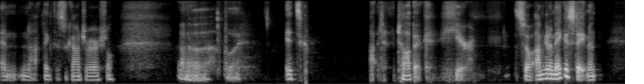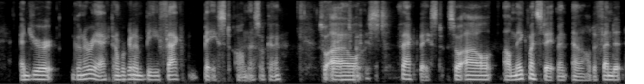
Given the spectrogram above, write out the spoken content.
and not think this is controversial, uh, uh boy it's a hot topic here. So I'm going to make a statement, and you're going to react, and we're going to be fact based on this. Okay. So I'll fact-based. fact based. So I'll I'll make my statement and I'll defend it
